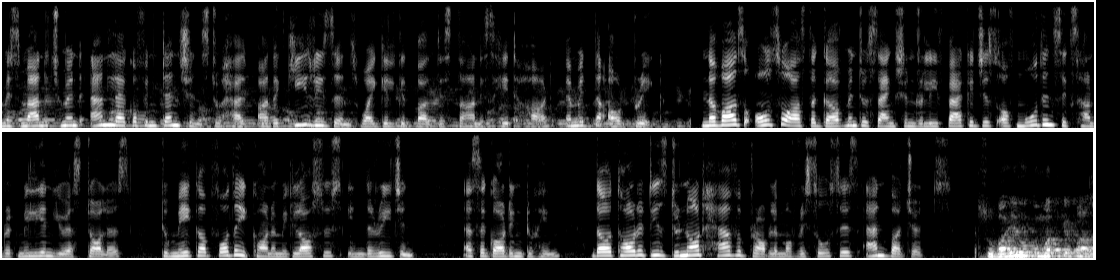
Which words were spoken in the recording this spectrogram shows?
mismanagement and lack of intentions to help are the key reasons why Gilgit-Baltistan is hit hard amid the outbreak. Nawaz also asked the government to sanction relief packages of more than 600 million US dollars to make up for the economic losses in the region. As according to him, the authorities do not have a problem of resources and budgets. सूबाई हुकूमत के पास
